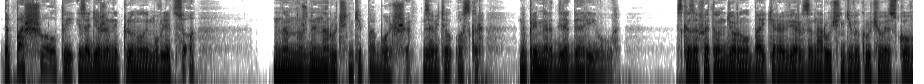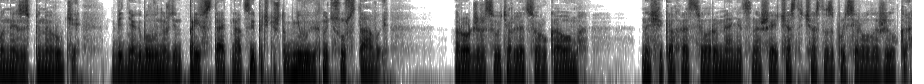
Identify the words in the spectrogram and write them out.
«Да пошел ты!» — и задержанный плюнул ему в лицо. «Нам нужны наручники побольше», — заметил Оскар. «Например, для горилл». Сказав это, он дернул байкера вверх за наручники, выкручивая скованные за спиной руки — Бедняга был вынужден привстать на цыпочки, чтобы не вывихнуть суставы. Роджерс вытер лицо рукавом. На щеках расцвел румянец, на шее часто-часто запульсировала жилка.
